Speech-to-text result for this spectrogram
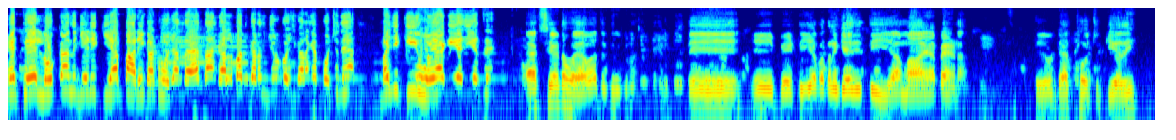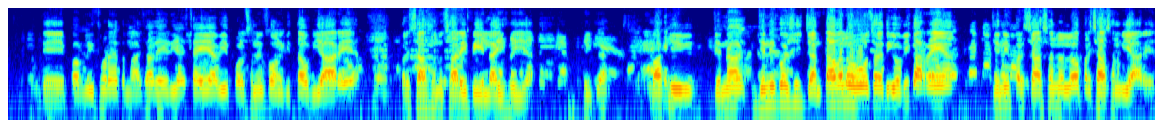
ਇੱਥੇ ਲੋਕਾਂ ਦੀ ਜਿਹੜੀ ਕੀ ਹੈ ਭਾਰੀ ਘਟ ਹੋ ਜਾਂਦਾ ਹੈ। ਤਾਂ ਗੱਲਬਾਤ ਕਰਨ ਦੀ ਕੋਸ਼ਿਸ਼ ਕਰਾਂਗੇ ਪੁੱਛਦੇ ਹਾਂ। ਬਾਈ ਜੀ ਕੀ ਹੋਇਆ ਕੀ ਹੈ ਜੀ ਇੱਥੇ? ਐਕਸੀਡੈਂਟ ਹੋਇਆ ਵਾ ਤਕਰੀਬਨ। ਤੇ ਇਹ ਬੇਟੀ ਆ ਪਤਾ ਨਹੀਂ ਦੀ ਧੀ ਆ ਮਾਂ ਆ ਭੈਣ ਆ। ਤੇ ਉਹ ਡੈਥ ਹੋ ਚੁੱਕੀ ਆ ਉਹਦੀ। ਤੇ ਪਬਲਿਕ ਥੋੜਾ ਤਮਾਸ਼ਾ ਦੇ ਰਹੀ ਆ। ਇਸ ਇਹ ਆ ਵੀ ਪੁਲਿਸ ਨੂੰ ਵੀ ਫੋਨ ਕੀਤਾ ਉਹ ਵੀ ਆ ਰਹੇ ਆ। ਪ੍ਰਸ਼ਾਸਨ ਨੂੰ ਸਾਰੀ ਅਪੀਲ ਲਾਈ ਹੋਈ ਆ। ਠੀਕ ਆ? ਬਾਕੀ ਜਿੰਨਾ ਜਿੰਨੀ ਕੋਸ਼ਿਸ਼ ਜਨਤਾ ਵੱਲੋਂ ਹੋ ਸਕਦੀ ਉਹ ਵੀ ਕਰ ਰਹੇ ਆ। ਜਿੰਨੀ ਪ੍ਰਸ਼ਾਸਨ ਵੱਲੋਂ ਪ੍ਰਸ਼ਾਸਨ ਵੀ ਆ ਰਹੇ ਆ।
